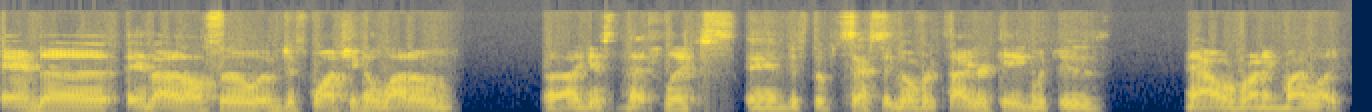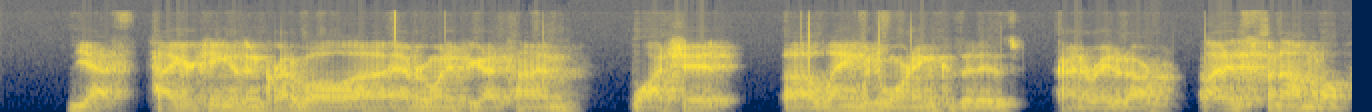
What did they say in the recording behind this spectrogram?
And uh, and I also am just watching a lot of, uh, I guess, Netflix and just obsessing over Tiger King, which is now running my life. Yes, Tiger King is incredible. Uh, everyone, if you got time, watch it. Uh, language warning because it is kind of rated R, but it's phenomenal.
